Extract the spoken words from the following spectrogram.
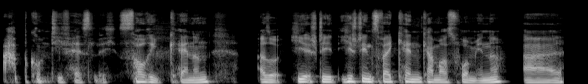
abgrundtief hässlich. Sorry, Canon. Also hier steht, hier stehen zwei Canon-Kameras vor mir, ne? Äh, äh,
